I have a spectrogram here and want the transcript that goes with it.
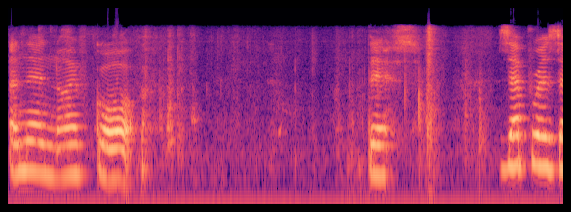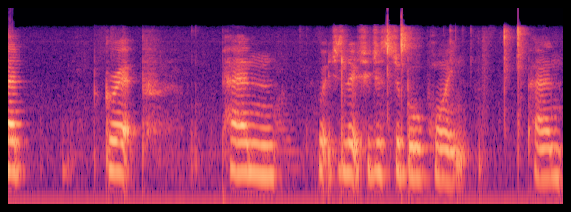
and then I've got this Zebra Z grip pen which is literally just a ballpoint pen.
